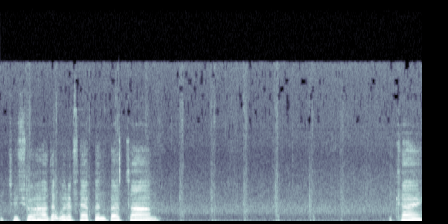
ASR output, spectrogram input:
Not too sure how that would have happened but um, okay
